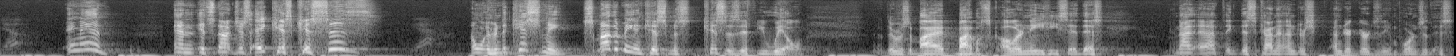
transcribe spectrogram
Yep. Amen. And it's not just a kiss, kisses. Yeah. I want him to kiss me, smother me in kiss, kisses, if you will. There was a Bible scholar, Nee, he said this, and I, I think this kind of under, undergirds the importance of this.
